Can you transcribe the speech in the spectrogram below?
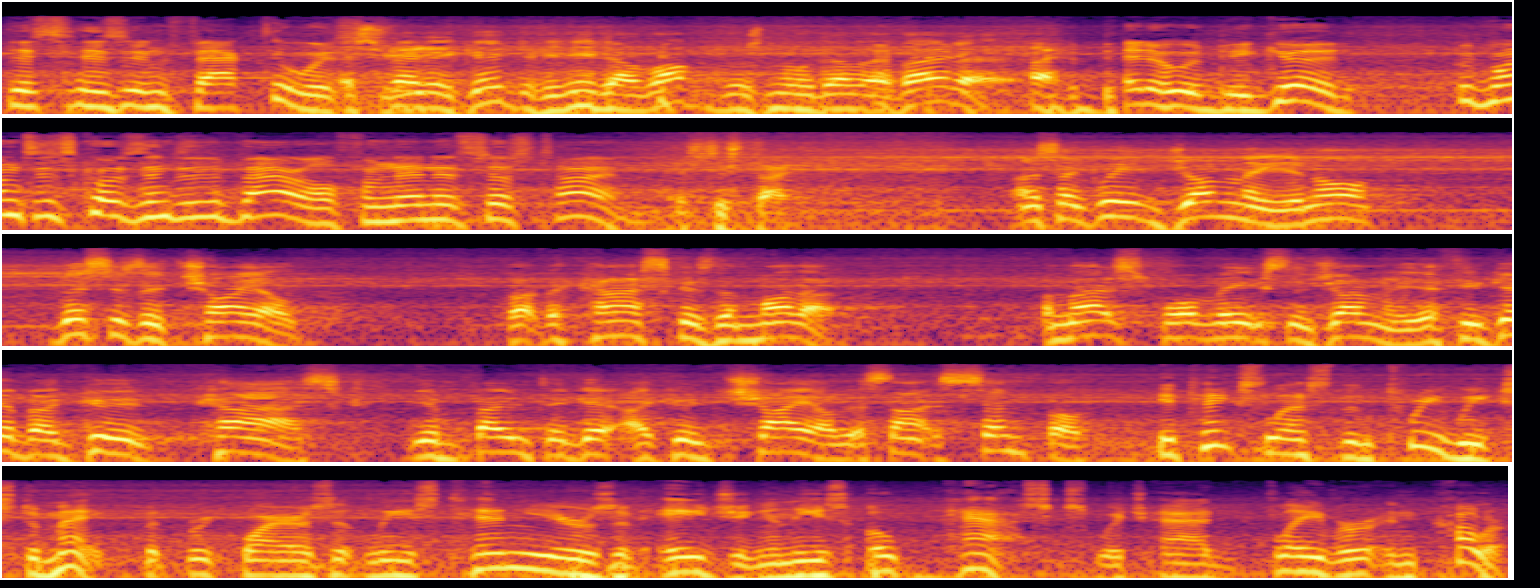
This is in fact a whiskey. It's very good. If you need a rub, there's no doubt about it. I bet it would be good. But once it goes into the barrel, from then it's just time. It's just time. And it's a great journey, you know. This is a child, but the cask is the mother. And that's what makes the journey. If you give a good cask, you're bound to get a good child. It's that simple. It takes less than three weeks to make, but requires at least 10 years of aging in these oak casks, which add flavor and color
